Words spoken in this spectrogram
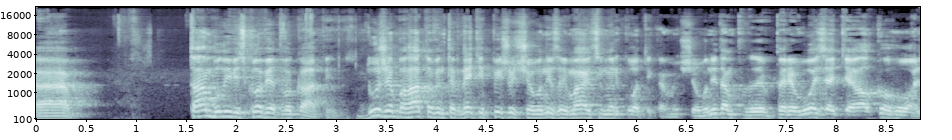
Е, там були військові адвокати. Дуже багато в інтернеті пишуть, що вони займаються наркотиками, що вони там е, перевозять алкоголь,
